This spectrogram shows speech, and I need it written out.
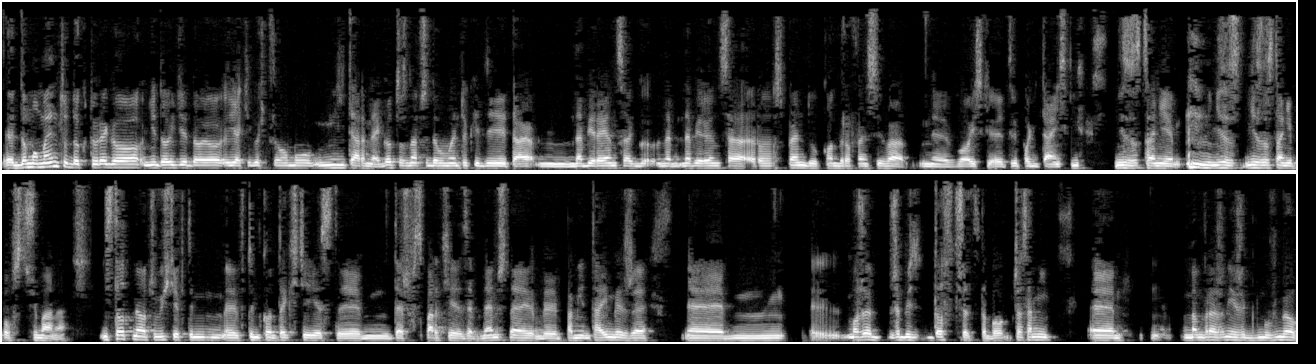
do momentu, do którego nie dojdzie do jakiegoś przełomu militarnego, to znaczy do momentu, kiedy ta mm, nabierająca, nabierająca rozpędu kontrofensywa e, wojsk e, trypolitańskich nie zostanie, nie zostanie powstrzymana. Istotne oczywiście w tym, w tym kontekście jest też wsparcie zewnętrzne. Pamiętajmy, że mm, e, może, żeby dostrzec to, bo czasami mam wrażenie, że gdy mówimy o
